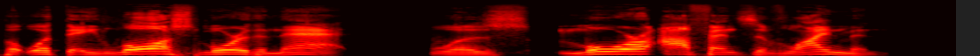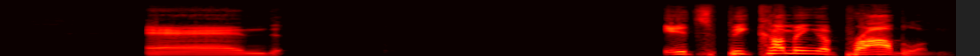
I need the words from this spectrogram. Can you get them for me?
but what they lost more than that was more offensive linemen. And it's becoming a problem.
